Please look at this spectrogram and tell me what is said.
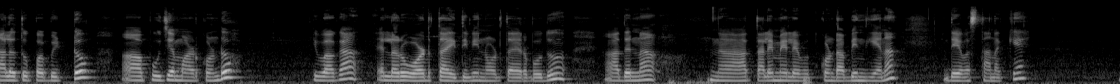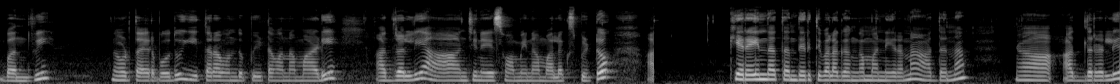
ಹಾಲು ತುಪ್ಪ ಬಿಟ್ಟು ಪೂಜೆ ಮಾಡಿಕೊಂಡು ಇವಾಗ ಎಲ್ಲರೂ ಓಡ್ತಾ ಇದ್ದೀವಿ, ನೋಡ್ತಾ ಇರ್ಬೋದು. ಅದನ್ನು ತಲೆ ಮೇಲೆ ಹೊತ್ಕೊಂಡು ಆ ಬಿಂದಿಗೆನ ದೇವಸ್ಥಾನಕ್ಕೆ ಬಂದ್ವಿ. ನೋಡ್ತಾ ಇರ್ಬೋದು, ಈ ಥರ ಒಂದು ಪೀಠವನ್ನು ಮಾಡಿ ಅದರಲ್ಲಿ ಆ ಆಂಜನೇಯ ಸ್ವಾಮಿನ ಮಲಗಿಸ್ಬಿಟ್ಟು ಕೆರೆಯಿಂದ ತಂದಿರ್ತೀವಲ್ಲ ಗಂಗಮ್ಮ ನೀರನ್ನು, ಅದನ್ನು ಅದರಲ್ಲಿ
